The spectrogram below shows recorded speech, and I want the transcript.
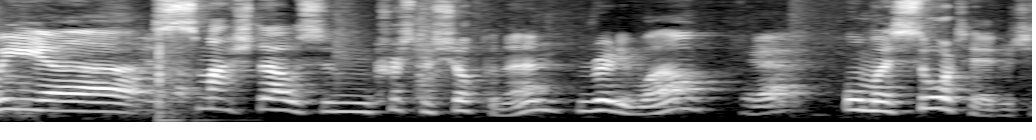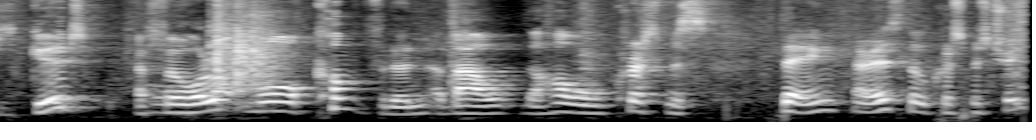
We uh, smashed out some Christmas shopping then, really well. Yeah. Almost sorted, which is good. I feel a lot more confident about the whole Christmas thing. There is, little Christmas tree.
